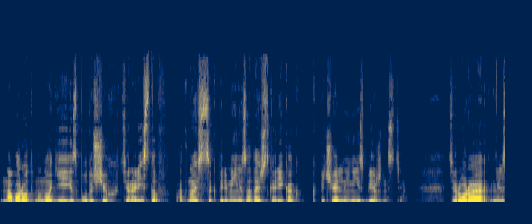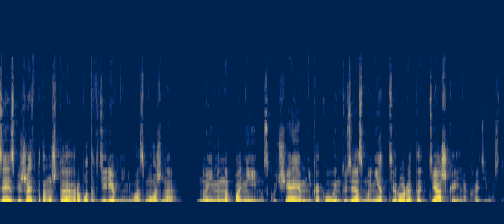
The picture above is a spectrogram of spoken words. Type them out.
Наоборот, многие из будущих террористов относятся к перемене задач скорее как к печальной неизбежности. Террора нельзя избежать, потому что работа в деревне невозможна, но именно по ней мы скучаем, никакого энтузиазма нет, террор – это тяжкая необходимость.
